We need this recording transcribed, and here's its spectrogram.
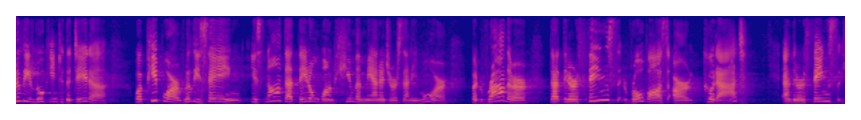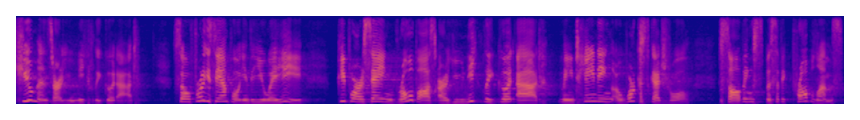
really look into the data, what people are really saying is not that they don't want human managers anymore, but rather that there are things robots are good at, and there are things humans are uniquely good at. So, for example, in the UAE, people are saying robots are uniquely good at maintaining a work schedule, solving specific problems,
